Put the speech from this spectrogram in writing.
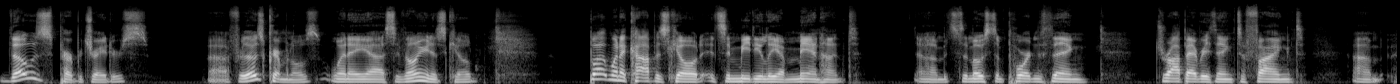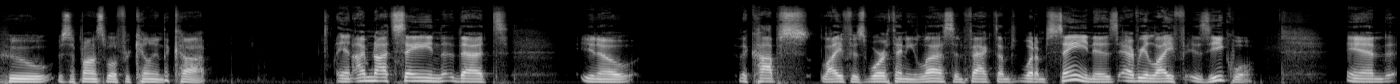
those perpetrators, uh, for those criminals, when a uh, civilian is killed. But when a cop is killed, it's immediately a manhunt. Um, it's the most important thing. Drop everything to find um, who is responsible for killing the cop. And I'm not saying that, you know, the cop's life is worth any less. In fact, I'm, what I'm saying is every life is equal. And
